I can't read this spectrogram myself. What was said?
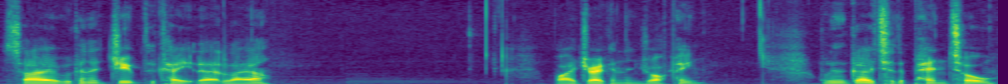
So we're going to duplicate that layer by dragging and dropping. We're going to go to the pen tool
